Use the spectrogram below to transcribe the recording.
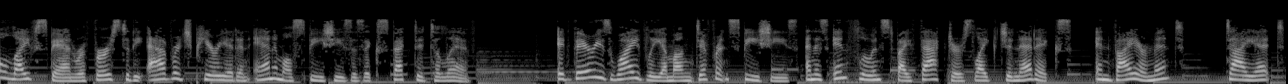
Animal lifespan refers to the average period an animal species is expected to live. It varies widely among different species and is influenced by factors like genetics, environment, diet,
